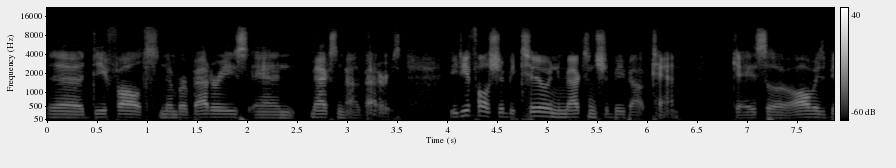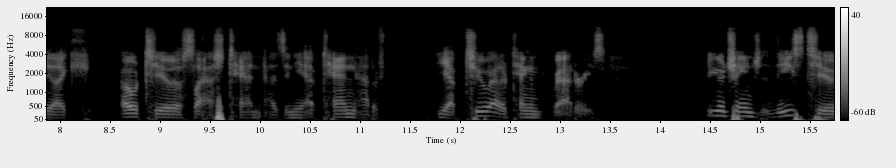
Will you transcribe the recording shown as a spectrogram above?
the default number of batteries and maximum amount of batteries. Your default should be 2, and your maximum should be about 10. Okay, so it'll always be like 02 slash 10, as in you have 10 out of, you have 2 out of 10 batteries. You can change these two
